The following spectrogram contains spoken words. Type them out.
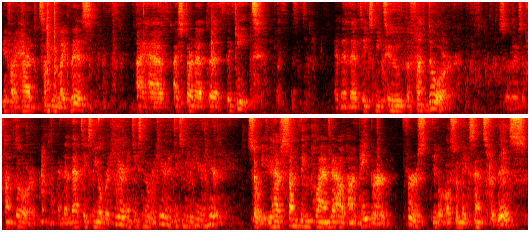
if I had something like this, I have, I start at the, the gate, and then that takes me to the front door. So there's a front door, and then that takes me over here, and it takes me over here, and it takes me over here and here. So if you have something planned out on paper, first, it'll also make sense for this.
